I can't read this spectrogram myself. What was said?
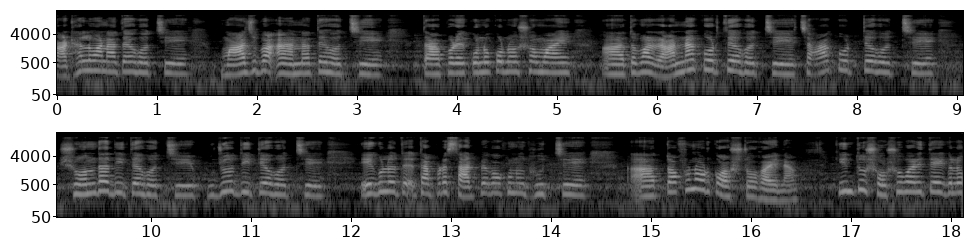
কাঁঠাল বানাতে হচ্ছে, মাছ বানাতে হচ্ছে, তারপরে কোনো কোনো সময় তোমার রান্না করতে হচ্ছে, চা করতে হচ্ছে, সন্ধ্যা দিতে হচ্ছে, পুজো দিতে হচ্ছে, এগুলোতে, তারপরে সার্ফে কখনো ধুচ্ছে তখন ওর কষ্ট হয় না। কিন্তু শ্বশুরবাড়িতে এগুলো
